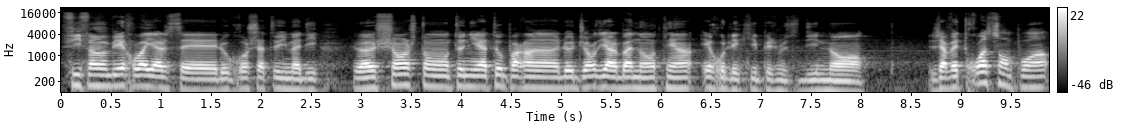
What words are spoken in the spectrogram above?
FIFA Mobile Royal, c'est le gros château. Il m'a dit euh, change ton Tony Atto par le Jordi Alba. Non, t'es un héros de l'équipe. Et je me suis dit non. J'avais 300 points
